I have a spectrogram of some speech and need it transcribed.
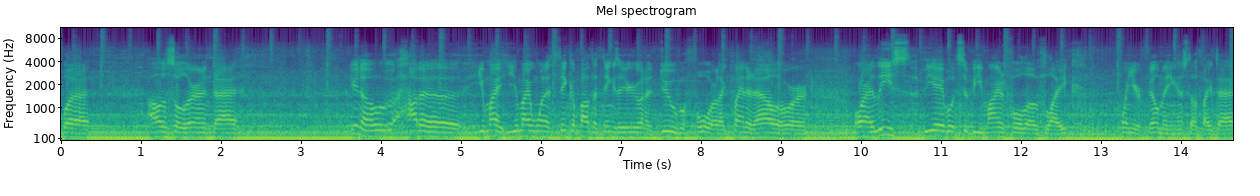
but I also learned that you know how to you might you might want to think about the things that you're going to do before like plan it out or or at least be able to be mindful of like when you're filming and stuff like that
